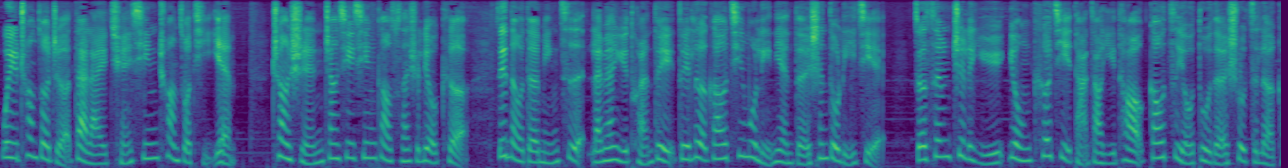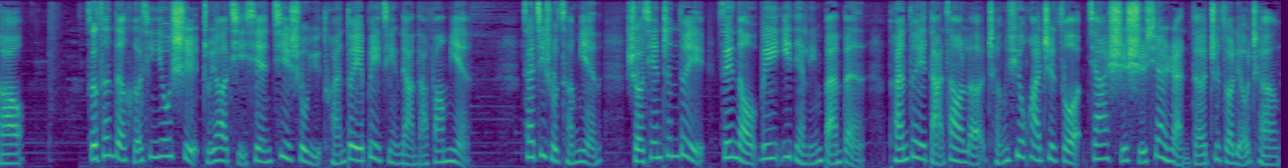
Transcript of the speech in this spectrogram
为创作者带来全新创作体验。创始人张欣欣告诉三十六氪，Zeno 的名字来源于团队对乐高积木理念的深度理解。泽森致力于用科技打造一套高自由度的数字乐高。泽森的核心优势主要体现技术与团队背景两大方面。在技术层面，首先针对 Zeno V 一点零版本，团队打造了程序化制作加实时渲染的制作流程，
